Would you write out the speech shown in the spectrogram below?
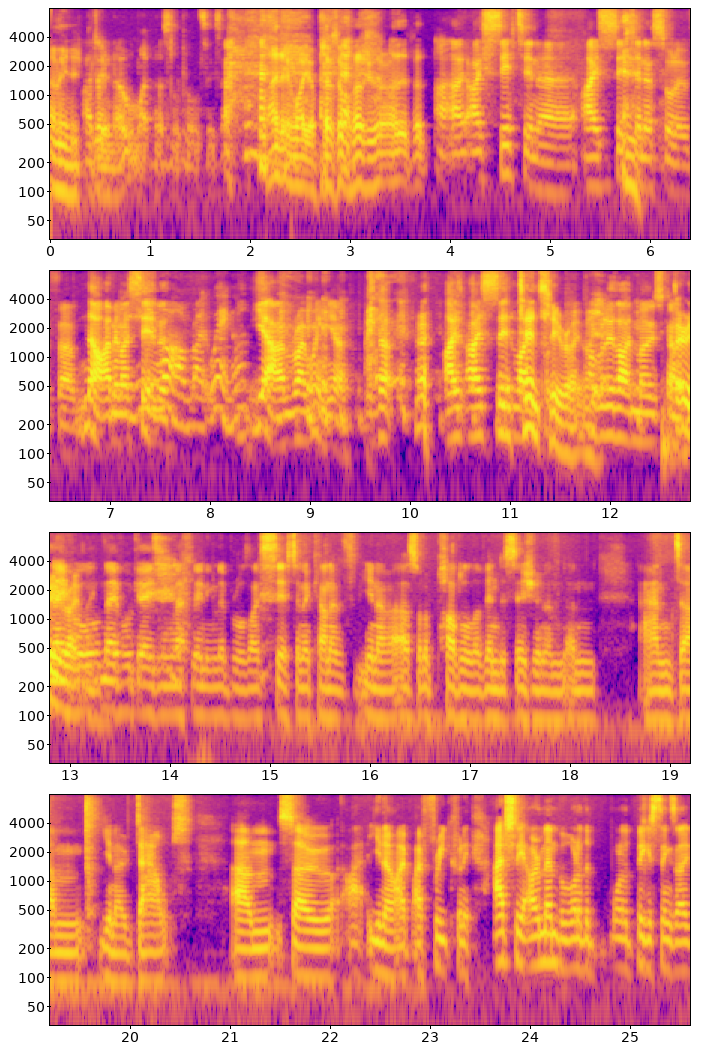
I mean, it, I don't know what my personal politics are. I don't know what your personal politics are, but I, I- I sit in a I sit in a sort of um, no, I mean I sit in you a are right wing, aren't you? yeah, I'm right wing, yeah. That- I, I sit Intensely like, right-wing. Probably like most kind Very of navel right-wing. navel gazing left leaning liberals, I sit in a kind of you know a sort of puddle of indecision and and and um, you know doubt. Um, so I, you know, I, I frequently actually I remember one of the one of the biggest things I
